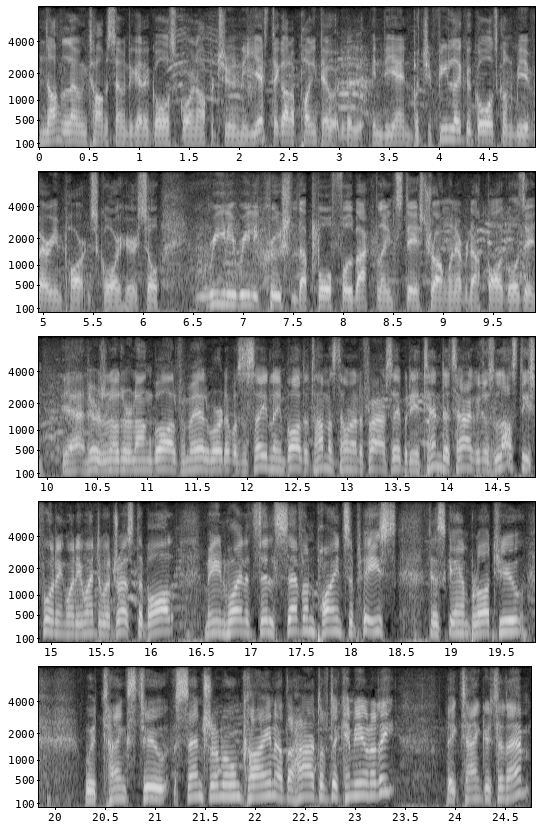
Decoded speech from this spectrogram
not allowing Thomastown to get a goal scoring opportunity. Yes, they got a point out of it in the end, but you feel like a goal is going to be a very important score here. So really, really crucial that both full back lines stay strong whenever that ball goes in. Yeah, and there's another long ball from Aylward. It was a sideline ball to Thomastown on the far side, but he attended target, just lost his footing when he went to address the ball. Meanwhile, it's still seven points apiece. This game brought to you with thanks to Centra Mooncoin at the heart of the community. Big thank you to them.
